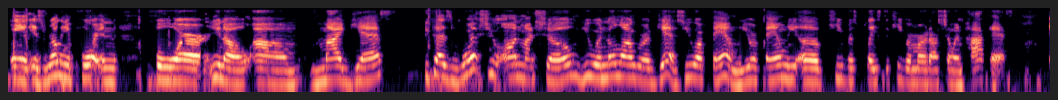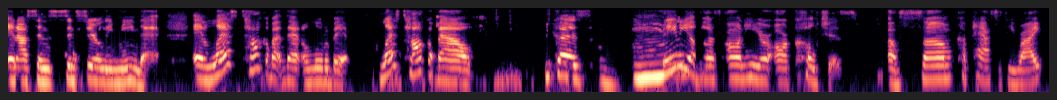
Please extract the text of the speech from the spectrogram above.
And it's really important for, you know, um, my guests because once you're on my show, you are no longer a guest. You are family. You're family of Kiva's Place, the Kiva Murdoch Show and podcast. And I sin- sincerely mean that. And let's talk about that a little bit. Let's talk about because many of us on here are coaches of some capacity, right?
